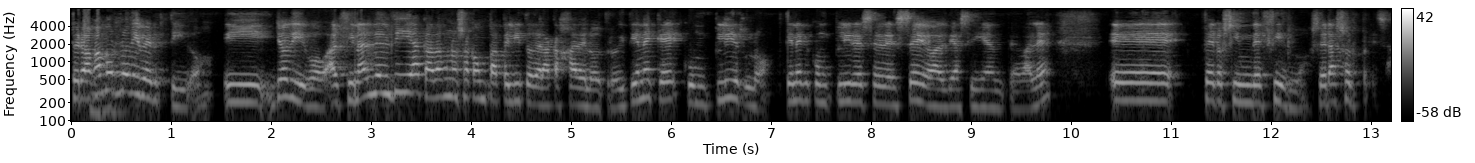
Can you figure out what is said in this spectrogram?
pero hagámoslo divertido. Y yo digo, al final del día cada uno saca un papelito de la caja del otro y tiene que cumplirlo, tiene que cumplir ese deseo al día siguiente, ¿vale? Eh, pero sin decirlo, será sorpresa.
